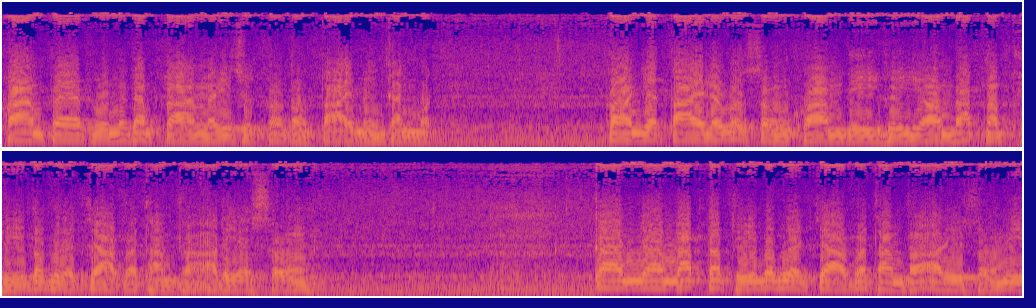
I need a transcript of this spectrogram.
ความแปรปรวนในท่ามกลางในที่สุดก็ต้องตายเหมือนกันหมด ก่อนจะตายแล้วก็ส่งความดีคือยอมรับนับถือพระพุทธเจ้าพระธรรมพระอริยสงฆ์การยอมรับนับถือพระพุทธเจ้าพระธรรมพระอริยสงฆ์นี่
